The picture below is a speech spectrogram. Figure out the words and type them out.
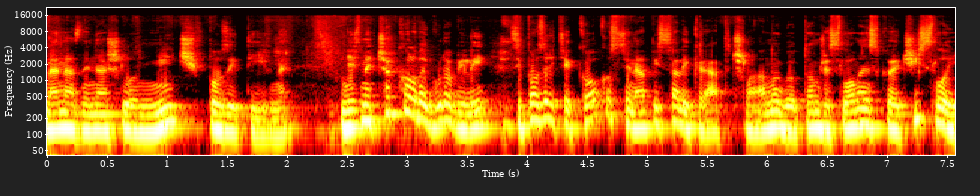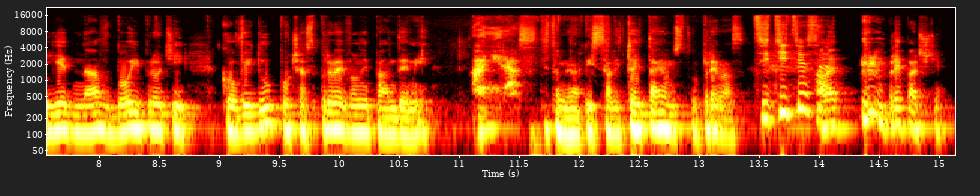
na nás nenašlo nič pozitívne. Dnes sme čokoľvek urobili, si pozrite, koľko ste napísali krát článok o tom, že Slovensko je číslo jedna v boji proti covidu počas prvej vlny pandémie. Ani raz ste to nenapísali. To je tajomstvo pre vás. Cítite sa? Ale prepačte,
